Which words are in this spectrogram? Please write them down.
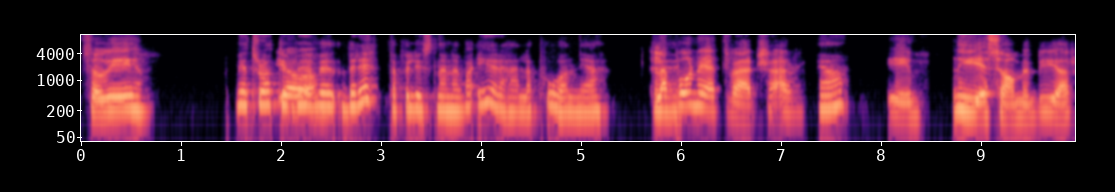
Så vi, Men jag tror att du Ja. behöver berätta för lyssnarna, vad är det här Laponia? Eh, Laponia är ett världsarv Ja. i nio samebyar.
